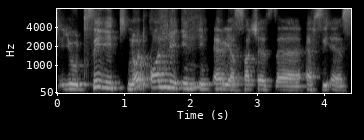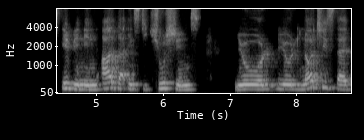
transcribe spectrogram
you'd see it not only in, in areas such as the FCS, even in other institutions, you'll you'll notice that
